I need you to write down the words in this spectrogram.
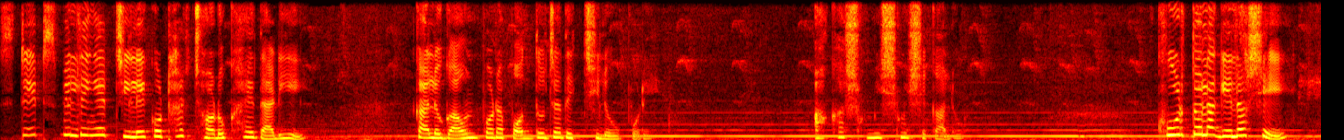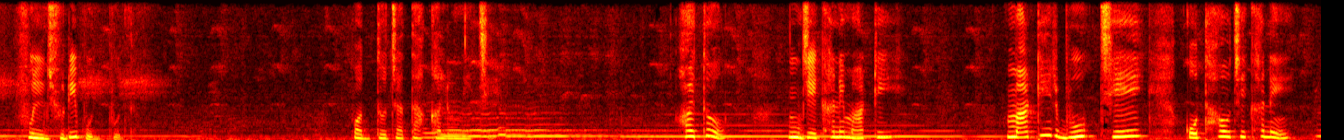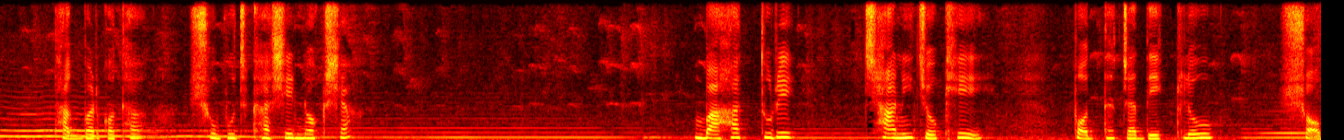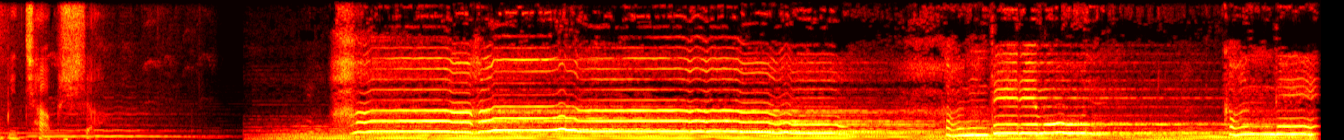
States বিল্ডিংয়ের চিলেকোঠার ঝড়খায় দাঁড়িয়ে কালো গাউন পরা পদ্মজা দেখছিল উপরে। আকাশ মিশমিশে কালো। খুরতলা গেলাসে ফুলঝুরি বুদবুদ। পদ্মজা তাকালো নিচে। হয়তো যেখানে মাটি, মাটির বুক ছেয়ে কোথাও যেখানে থাকবার কথা সবুজ ঘাসের নকশা। বাহাত্তরে ছানি চোখে পদ্মাটা দেখল সবই ঝাপসা।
